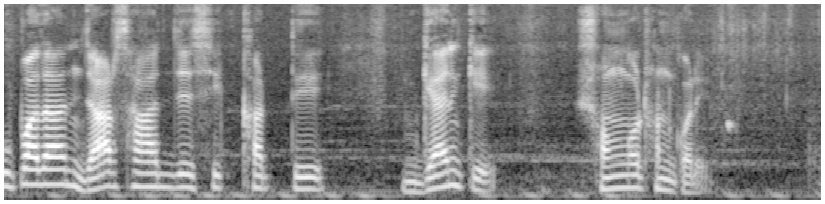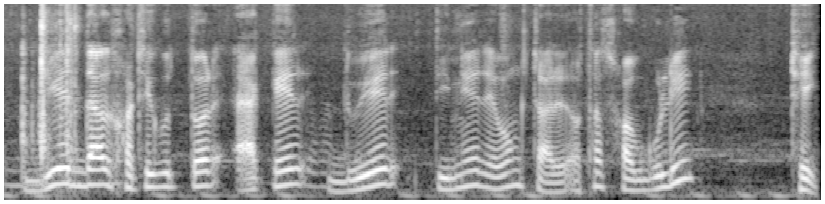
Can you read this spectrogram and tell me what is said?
উপাদান যার সাহায্যে শিক্ষার্থী জ্ঞানকে সংগঠন করে। দুইয়ের দাগ সঠিক উত্তর একের, দুইয়ের, তিনের এবং চারের, অর্থাৎ সবগুলি ঠিক।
